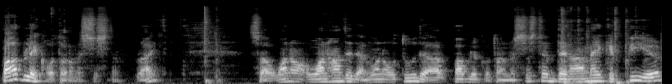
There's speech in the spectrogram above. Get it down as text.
public autonomous system, right? So 100 and 102, they are public autonomous system. Then I make a peer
